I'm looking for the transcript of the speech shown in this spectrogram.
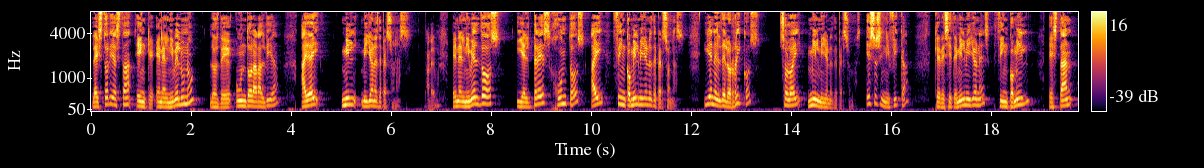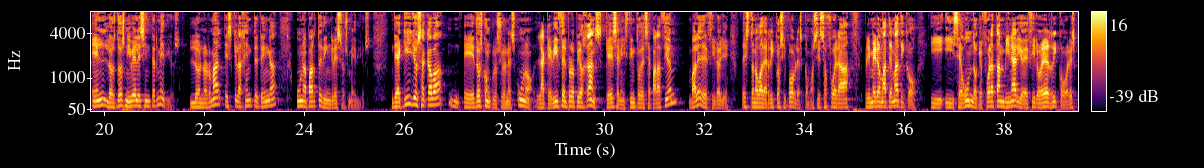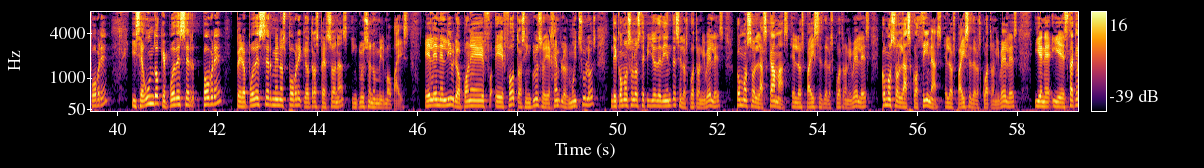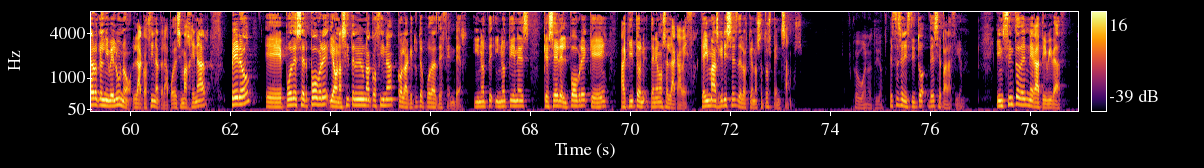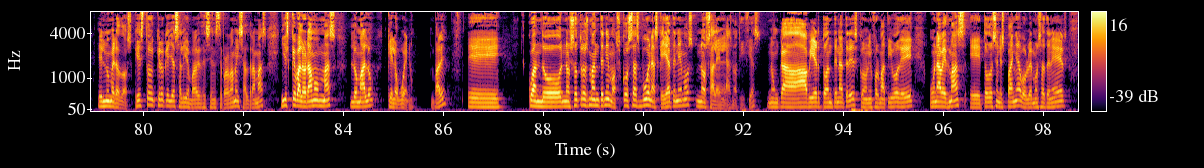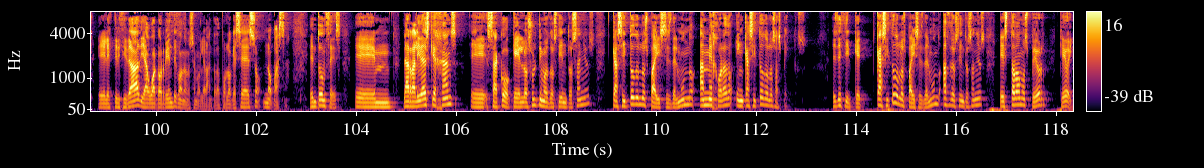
la historia está en que en el nivel 1, los de un dólar al día, ahí hay mil millones de personas. Vale. En el nivel 2 y el 3 juntos hay 5.000 millones de personas. Y en el de los ricos solo hay 1.000 millones de personas. Eso significa que de 7.000 millones, 5.000 están en los dos niveles intermedios. Lo normal es que la gente tenga una parte de ingresos medios. De aquí yo sacaba eh, dos conclusiones. Uno, la que dice el propio Hans, que es el instinto de separación, ¿vale? Decir, oye, esto no va de ricos y pobres, como si eso fuera primero matemático y, y segundo, que fuera tan binario, decir o eres rico o eres pobre. Y segundo, que puedes ser pobre, pero puedes ser menos pobre que otras personas, incluso en un mismo país. Él en el libro pone eh, fotos incluso y ejemplos muy chulos de cómo son los cepillos de dientes en los cuatro niveles, cómo son las camas en los países de los cuatro niveles, cómo son las cocinas en los países de los cuatro niveles. Y, e- y está claro que el nivel 1, la cocina te la puedes imaginar, pero eh, puedes ser pobre y aún así tener una cocina con la que tú te puedas defender. Y no, te- y no tienes que ser el pobre que aquí tenemos en la cabeza. Que hay más grises de los que nosotros pensamos. Qué bueno, tío. Este es el instinto de separación. Instinto de negatividad. El número 2, que esto creo que ya ha salido varias veces en este programa y saldrá más, y es que valoramos más lo malo que lo bueno, ¿vale? Eh, cuando nosotros mantenemos cosas buenas que ya tenemos, no salen en las noticias. Nunca ha abierto Antena 3 con un informativo de, una vez más, eh, todos en España volvemos a tener electricidad y agua corriente cuando nos hemos levantado. Por lo que sea eso, no pasa. Entonces, eh, la realidad es que Hans eh, sacó que en los últimos 200 años casi todos los países del mundo han mejorado en casi todos los aspectos. Es decir, que casi todos los países del mundo hace 200 años estábamos peor que hoy.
